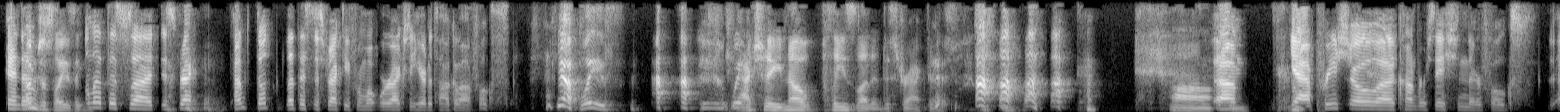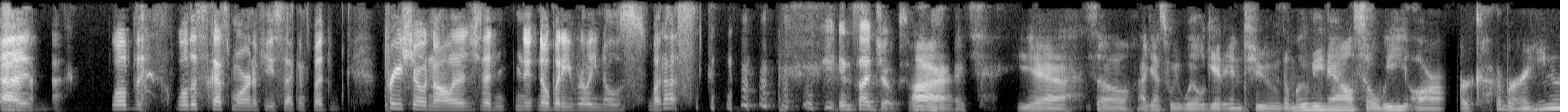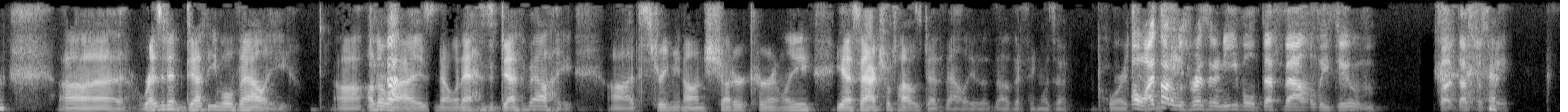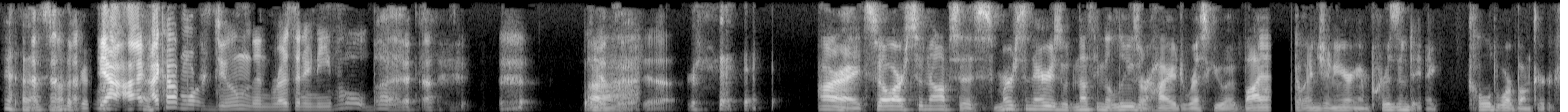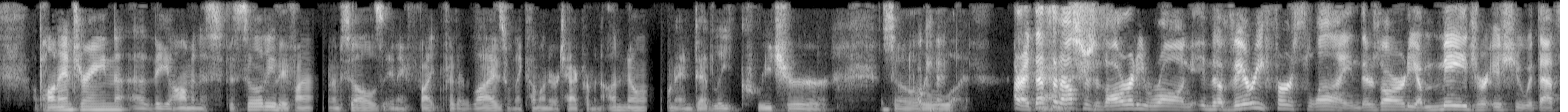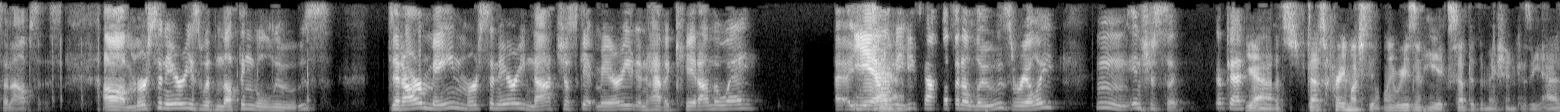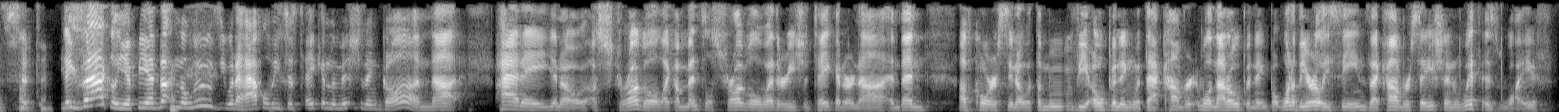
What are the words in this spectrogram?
And uh, I'm just lazy. Don't let this uh, distract. I'm, don't let this distract you from what we're actually here to talk about, folks. yeah, please. actually, no. Please let it distract us. um, um, yeah, pre-show uh, conversation there, folks. Uh, we'll we'll discuss more in a few seconds, but pre-show knowledge that n- nobody really knows but us. Inside jokes. All right. Yeah, so I guess we will get into the movie now. So we are covering uh, Resident Death Evil Valley, uh, otherwise known as Death Valley. Uh, it's streaming on Shudder currently. Yes, the actual title is Death Valley. The, the other thing was a poor. Oh, I thought it was Resident Evil Death Valley Doom, but that's just me. that's another good one. Yeah, I, I caught more Doom than Resident Evil, but. we'll yeah. All right, so our synopsis mercenaries with nothing to lose are hired to rescue a bioengineer imprisoned in a Cold War bunker. Upon entering uh, the ominous facility, they find themselves in a fight for their lives when they come under attack from an unknown and deadly creature. So. Okay. All right, that synopsis is already wrong. In the very first line, there's already a major issue with that synopsis. Uh, mercenaries with nothing to lose did our main mercenary not just get married and have a kid on the way? Are you yeah. telling me he's got nothing to lose? Really? Hmm. Interesting. Okay. Yeah, that's that's pretty much the only reason he accepted the mission because he has something. exactly. If he had nothing to lose, he would have happily just taken the mission and gone, not had a you know a struggle like a mental struggle whether he should take it or not. And then of course you know with the movie opening with that conver well not opening but one of the early scenes that conversation with his wife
